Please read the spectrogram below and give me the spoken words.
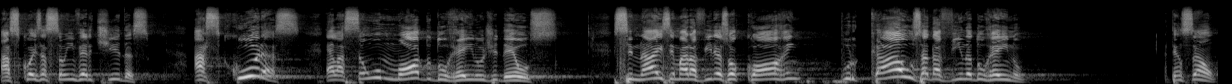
as coisas são invertidas. As curas, elas são o modo do reino de Deus. Sinais e maravilhas ocorrem por causa da vinda do reino. Atenção.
